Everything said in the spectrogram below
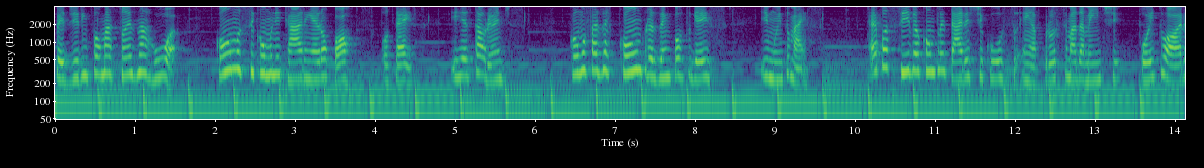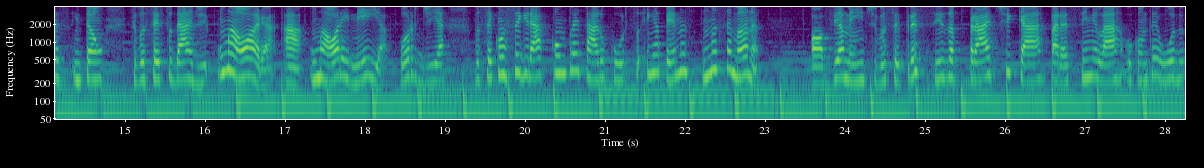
pedir informações na rua, como se comunicar em aeroportos, hotéis e restaurantes, como fazer compras em português e muito mais. É possível completar este curso em aproximadamente 8 horas, então, se você estudar de uma hora a uma hora e meia por dia, você conseguirá completar o curso em apenas uma semana. Obviamente, você precisa praticar para assimilar o conteúdo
